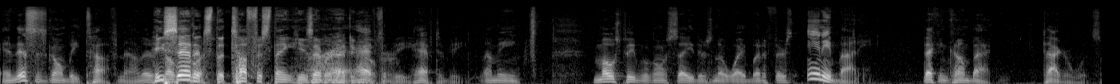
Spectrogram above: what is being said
And this is going to be tough now. There's He no said question. it's the toughest thing he's ever I had to go have through. to be, have to be. I mean, most people are going to say there's no way, but if there's anybody that can come back, Tiger Woods.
